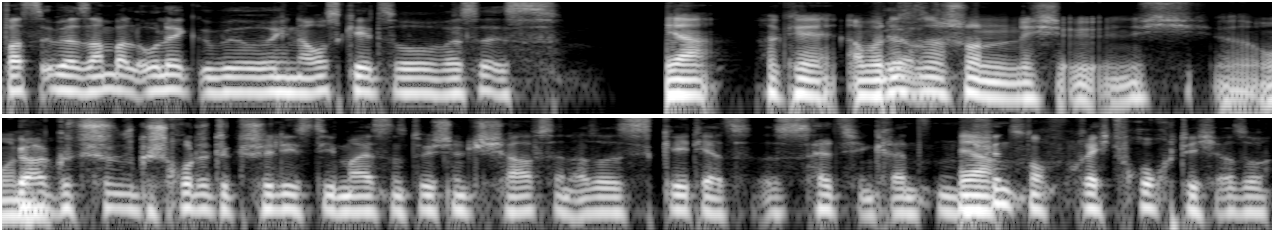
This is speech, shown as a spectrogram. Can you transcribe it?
was über Sambal Oleg über hinausgeht, so, weißt du, ist Ja, okay, aber das Ja. ist doch schon nicht, nicht äh, ohne. ja gesch geschrottete Chilis, die meistens durchschnittlich scharf sind. Also es geht jetzt, es hält sich in Grenzen. Ja. Ich finde es noch recht fruchtig. Also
